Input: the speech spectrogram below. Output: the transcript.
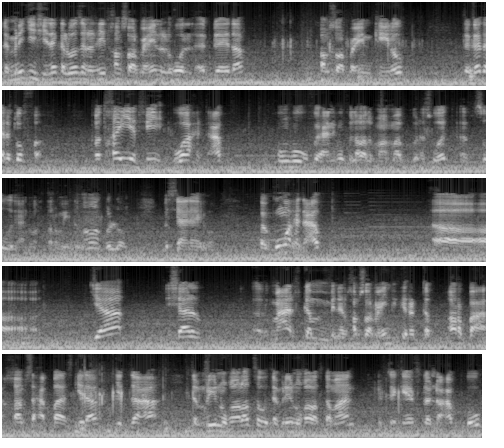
لما يجي يشيل لك الوزن اللي هي 45 اللي هو البلاي ده 45 كيلو تقدر توفى فتخيل في واحد عب هو هو يعني هو في الأغلب ما, ما بيكون أسود. السود يعني محترمين ما كلهم بس يعني أيوه. فبكون واحد عب آه جاء شال ما أعرف كم من ال 45 دي ركب أربع خمسة حبات كده يدعى تمرينه غلط سوى تمرينه غلط كمان. عرفت كيف؟ لأنه عبه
